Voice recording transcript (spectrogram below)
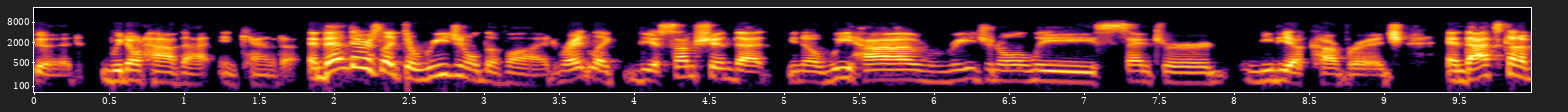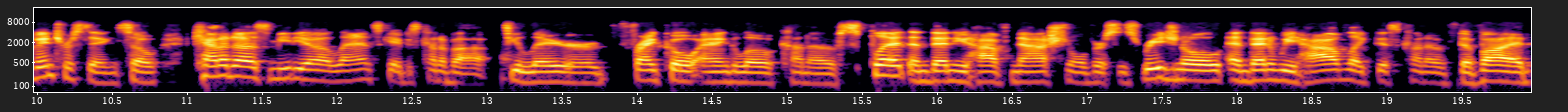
good. We don't have that in Canada. And then there's like the regional divide, right? Like the assumption that, you know, we have regionally centered media coverage. And that's kind of interesting. So Canada's media landscape is kind of a multi-layered Franco-Anglo kind of split. And then you have national versus regional. And then we have like this kind of divide.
